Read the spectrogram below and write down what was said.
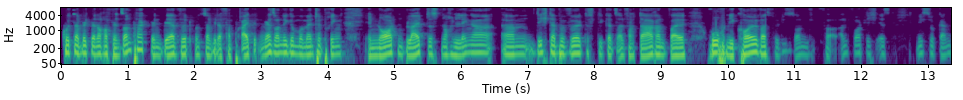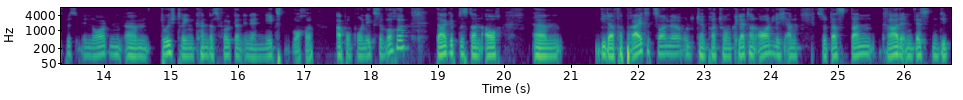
Kurzer Blick dann noch auf den Sonntag, denn der wird uns dann wieder verbreitet mehr sonnige Momente bringen. Im Norden bleibt es noch länger ähm, dichter bewölkt. Das liegt ganz einfach daran, weil Hoch Nicole, was für die Sonne verantwortlich ist, nicht so ganz bis in den Norden ähm, durchdringen kann. Das folgt dann in der nächsten Woche. Apropos nächste Woche, da gibt es dann auch ähm, wieder verbreitet Sonne und die Temperaturen klettern ordentlich an, sodass dann gerade im Westen die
